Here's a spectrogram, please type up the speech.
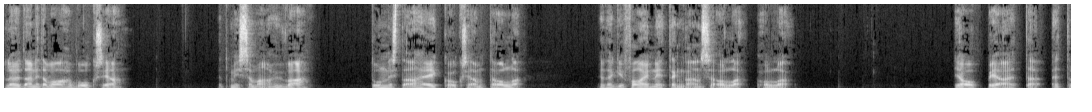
Löytää niitä vahvuuksia, että missä mä oon hyvä, tunnistaa heikkouksia, mutta olla jotenkin fine niiden kanssa, olla, olla ja oppia, että, että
